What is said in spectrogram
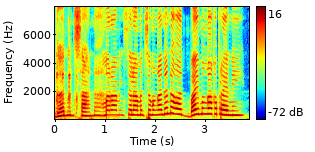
Ganun sana. Maraming salamat sa mga nanood. Bye mga kapreni.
